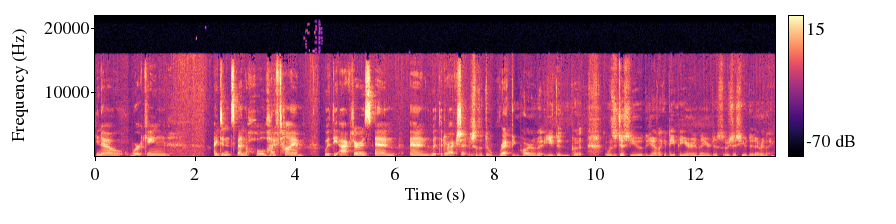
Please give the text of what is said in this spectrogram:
you know, working I didn't spend a whole lot of time with the actors and and with the direction. So the directing part of it, you didn't put. Was it just you? Did you have like a DP or anything, or just it was just you did everything?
